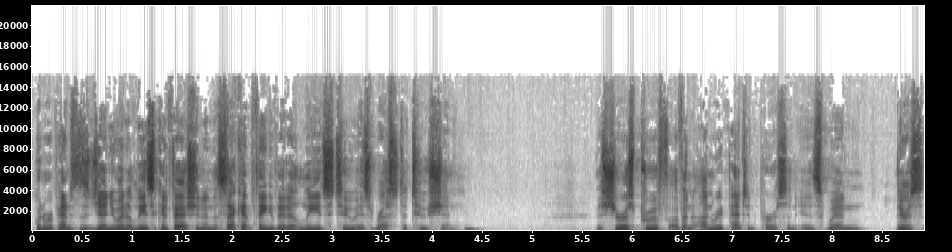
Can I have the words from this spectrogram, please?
When repentance is genuine, it leads to confession, and the second thing that it leads to is restitution. The surest proof of an unrepentant person is when there's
